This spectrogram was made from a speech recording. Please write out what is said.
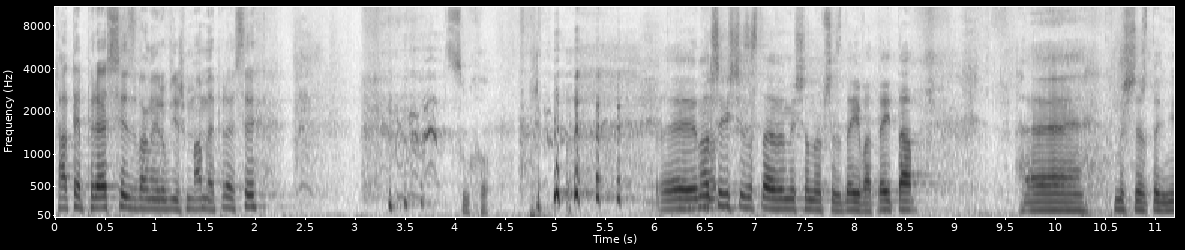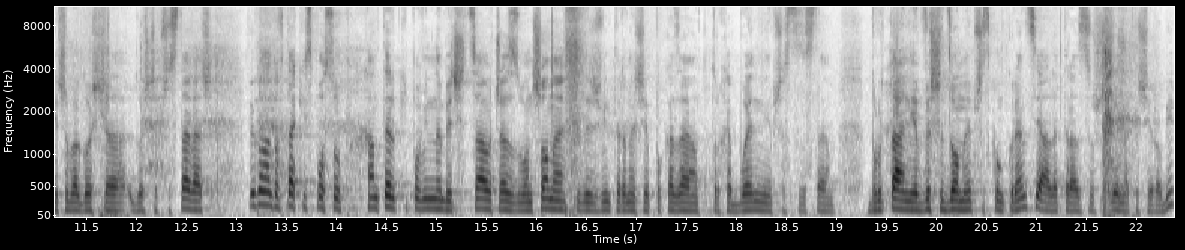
Tate presy, zwane również mame presy. Sucho. E, No, oczywiście zostały wymyślone przez Dave'a Tate'a. E, Myślę, że tutaj nie trzeba gościa, gościa przedstawiać. Wygląda to w taki sposób. Hantelki powinny być cały czas złączone. Kiedyś w internecie pokazałem to trochę błędnie, przez to zostałem brutalnie wyszydzony przez konkurencję, ale teraz już wiem, jak to się robi.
